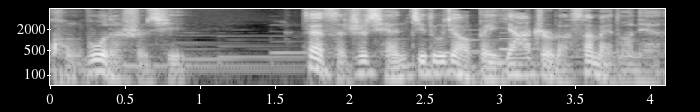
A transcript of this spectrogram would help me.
恐怖的时期。在此之前，基督教被压制了三百多年，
